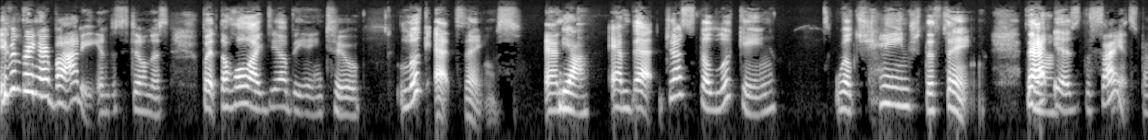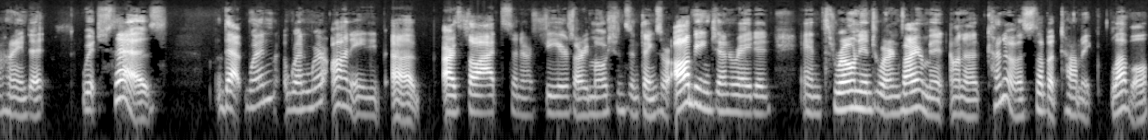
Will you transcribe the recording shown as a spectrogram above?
even bring our body into stillness. But the whole idea being to look at things and yeah and that just the looking will change the thing That yeah. is the science behind it which says that when when we're on a uh, our thoughts and our fears, our emotions and things are all being generated and thrown into our environment on a kind of a subatomic level,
